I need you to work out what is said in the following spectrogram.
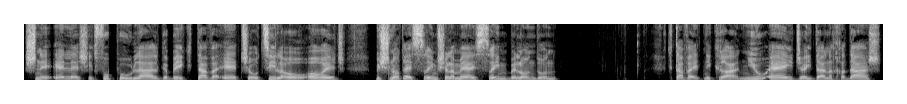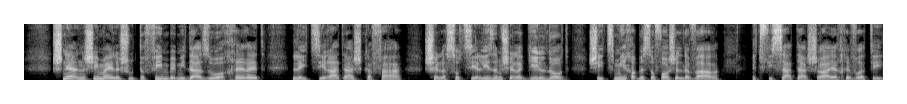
שני אלה שיתפו פעולה על גבי כתב העת שהוציא לאור אורג' בשנות ה-20 של המאה ה-20 בלונדון. כתב העת נקרא New Age, העידן החדש. שני האנשים האלה שותפים במידה זו או אחרת ליצירת ההשקפה של הסוציאליזם של הגילדות, שהצמיחה בסופו של דבר את תפיסת האשראי החברתי.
